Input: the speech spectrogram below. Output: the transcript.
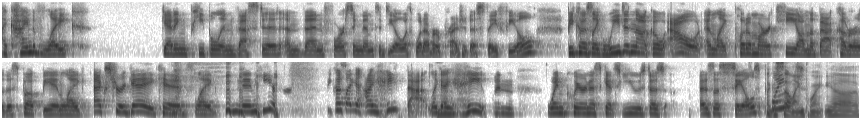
I kind of like getting people invested and then forcing them to deal with whatever prejudice they feel because like we did not go out and like put a marquee on the back cover of this book being like extra gay kids like in here because I, I hate that like yeah. I hate when when queerness gets used as as a sales point. like a selling point yeah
